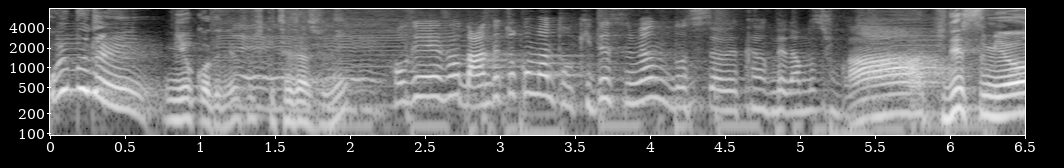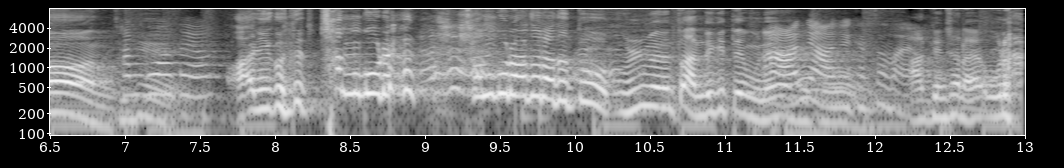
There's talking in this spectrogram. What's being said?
꼴부들이었거든요, 솔직히 제 자신이. 네. 거기에서 나한테 조금만 더 기댔으면 너 진짜 왜 그냥 내 남자친구 거야. 아, 기댔으면. 참고하세요. 아니, 근데 참고를, 참고를 하더라도 또 울면 또 안 되기 때문에. 아, 아니 아니 괜찮아요. 아, 괜찮아요? 울어.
